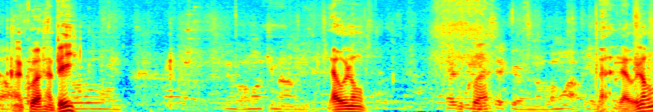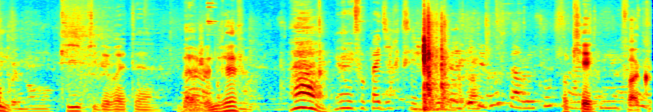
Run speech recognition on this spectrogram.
un quoi Un pays? La Hollande. De quoi? Bah, la Hollande. Qui qui devrait être. euh, Bah, Geneviève. Ah Non, il faut pas dire que c'est joli. Ok. Il faudra, cou-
